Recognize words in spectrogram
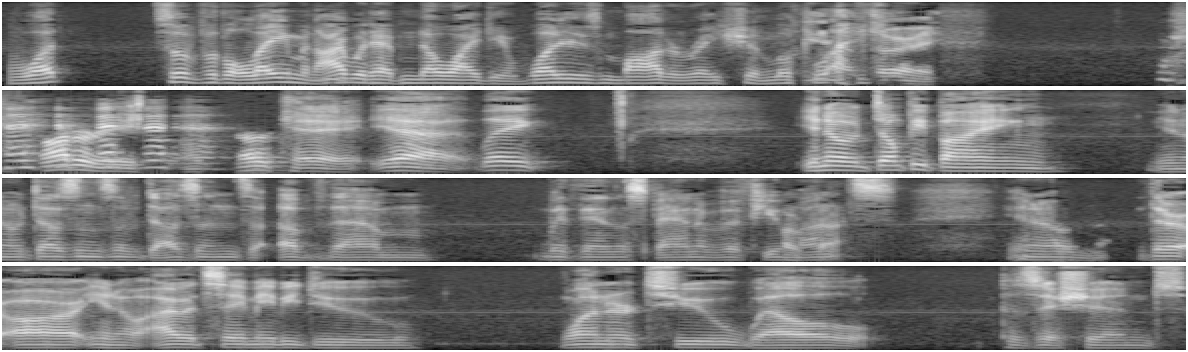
What? So for the layman, I would have no idea what does moderation look yeah, like. Sorry. Moderation. okay. Yeah. Like you know, don't be buying, you know, dozens of dozens of them within the span of a few okay. months. You know, there are, you know, I would say maybe do one or two well positioned,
